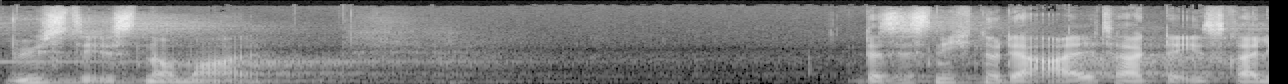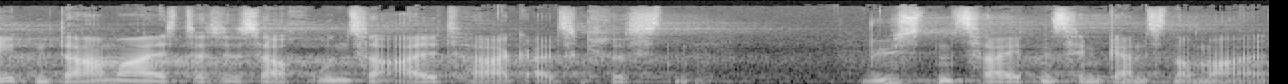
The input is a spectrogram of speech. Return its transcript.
Wüste ist normal. Das ist nicht nur der Alltag der Israeliten damals, das ist auch unser Alltag als Christen. Wüstenzeiten sind ganz normal.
